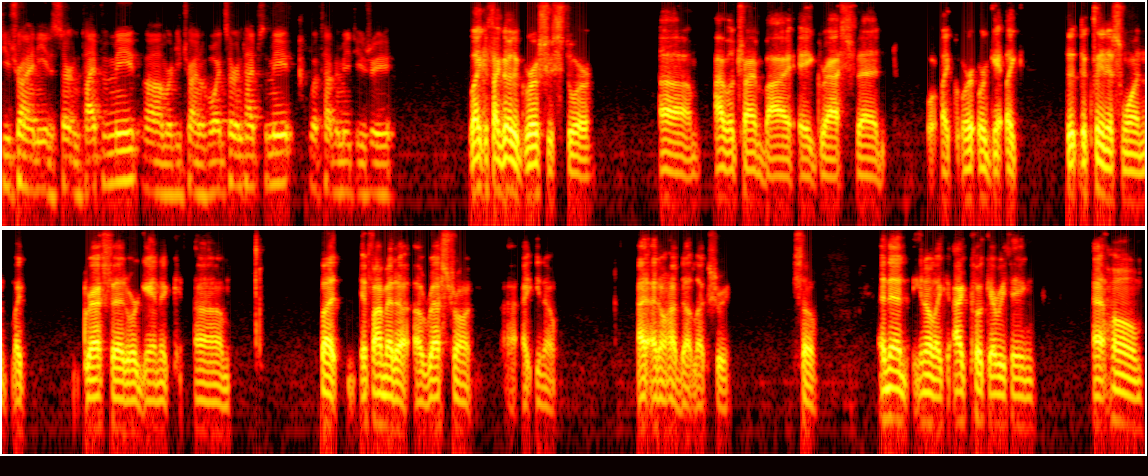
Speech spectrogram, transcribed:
Do you try and eat a certain type of meat, um, or do you try and avoid certain types of meat? What type of meat do you usually eat? Like if I go to the grocery store, um, I will try and buy a grass fed or like or, or get like the, the cleanest one, like grass fed organic. Um, but if I'm at a, a restaurant, I, you know, I, I don't have that luxury. So, and then, you know, like I cook everything at home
